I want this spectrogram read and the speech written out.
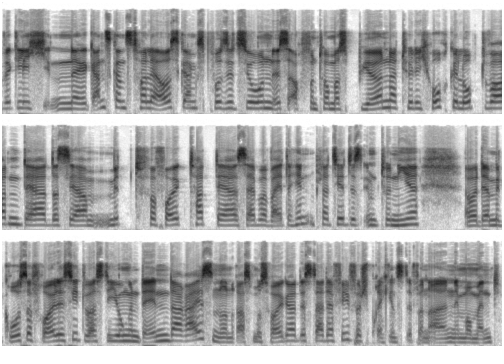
wirklich eine ganz, ganz tolle Ausgangsposition, ist auch von Thomas Björn natürlich hochgelobt worden, der das ja mitverfolgt hat, der selber weiter hinten platziert ist im Turnier, aber der mit großer Freude sieht, was die jungen Dänen da reißen und Rasmus Heugert ist da der vielversprechendste von allen im Moment.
